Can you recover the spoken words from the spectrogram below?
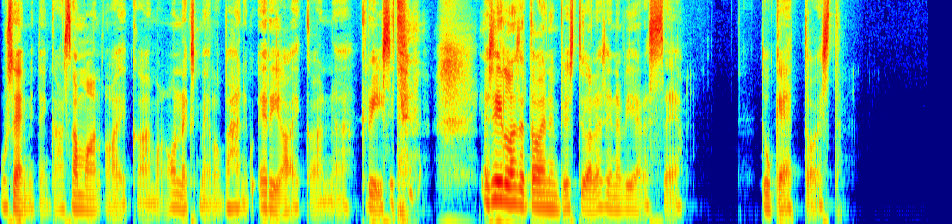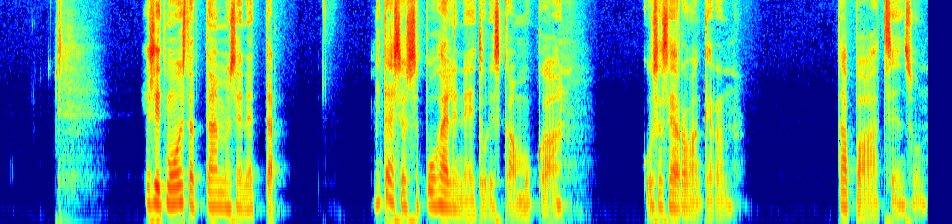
useimmitenkaan samaan aikaan, vaan onneksi meillä on vähän niin kuin eri aikaan nämä kriisit. Ja silloin se toinen pystyy olla siinä vieressä ja tukea toista. Ja sitten muistat tämmöisen, että mitäs jos se puhelin ei tulisikaan mukaan, kun sä seuraavan kerran tapaat sen sun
